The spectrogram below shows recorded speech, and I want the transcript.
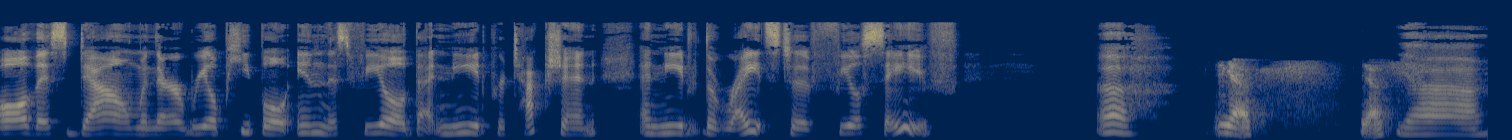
all this down when there are real people in this field that need protection and need the rights to feel safe. Ugh. Yes. Yes. Yeah.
